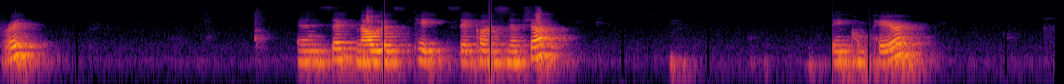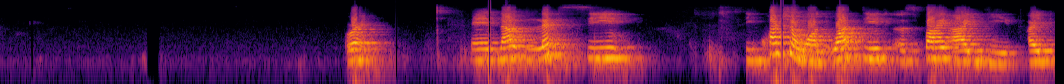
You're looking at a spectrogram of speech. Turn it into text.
Right? And sec now let's take second snapshot and compare. All right. And now let's see in question one, what did a SPI ID I,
